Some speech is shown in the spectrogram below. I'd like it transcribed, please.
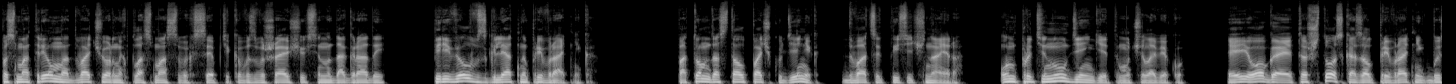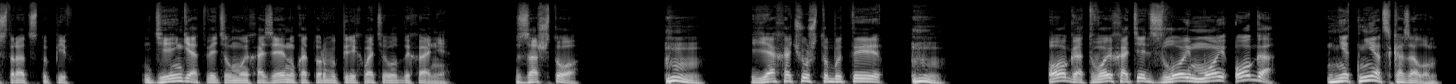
посмотрел на два черных пластмассовых септика, возвышающихся над оградой, перевел взгляд на привратника. Потом достал пачку денег, 20 тысяч найра. Он протянул деньги этому человеку. «Эй, Ога, это что?» — сказал привратник, быстро отступив. «Деньги», — ответил мой хозяин, у которого перехватило дыхание. «За что?» «Хм, я хочу, чтобы ты...» «Ога, твой хотеть злой мой Ога?» «Нет-нет», — сказал он.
